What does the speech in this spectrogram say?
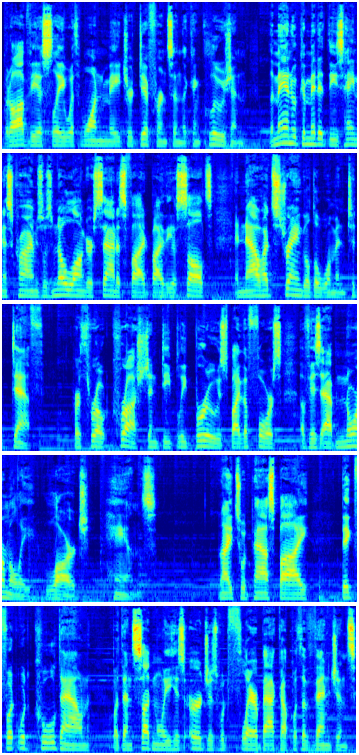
but obviously with one major difference in the conclusion. The man who committed these heinous crimes was no longer satisfied by the assaults and now had strangled a woman to death her throat crushed and deeply bruised by the force of his abnormally large hands. Nights would pass by, Bigfoot would cool down, but then suddenly his urges would flare back up with a vengeance,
